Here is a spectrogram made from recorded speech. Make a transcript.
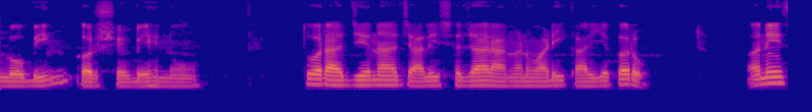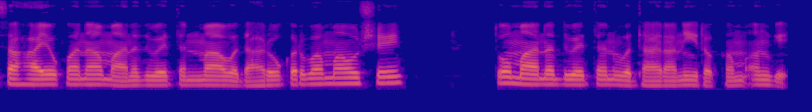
લોબિંગ કરશે બહેનો. તો રાજ્યના ચાલીસ હજાર આંગણવાડી કાર્યકરો અને સહાયકોના માનદ વેતનમાં વધારો કરવામાં આવશે? તો માનદ વેતન વધારાની રકમ અંગે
